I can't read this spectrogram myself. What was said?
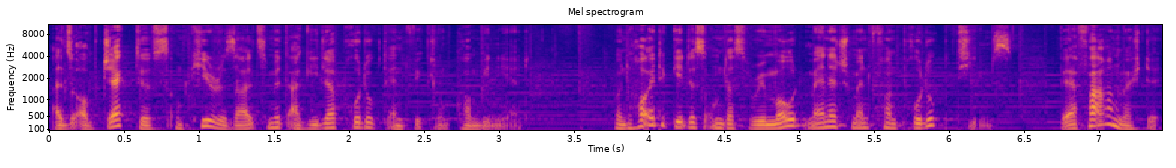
also Objectives und Key Results, mit agiler Produktentwicklung kombiniert. Und heute geht es um das Remote Management von Produktteams. Wer erfahren möchte,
